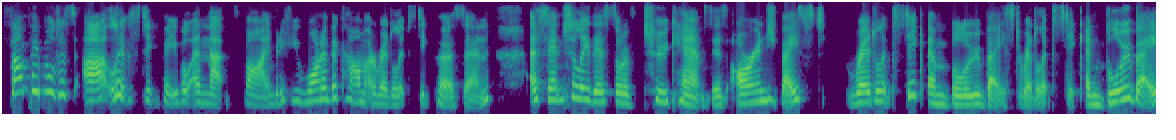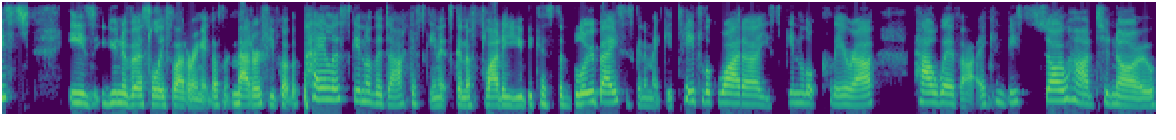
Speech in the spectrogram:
some people just aren't lipstick people, and that's fine. But if you want to become a red lipstick person, essentially there's sort of two camps. There's orange based red lipstick and blue based red lipstick. And blue based is universally flattering. It doesn't matter if you've got the paler skin or the darker skin, it's going to flatter you because the blue base is going to make your teeth look whiter, your skin look clearer. However, it can be so hard to know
